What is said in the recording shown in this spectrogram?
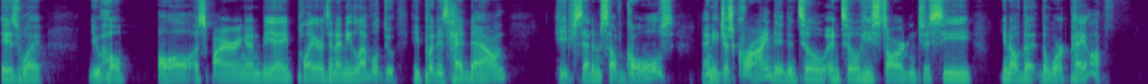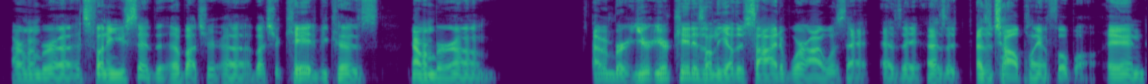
is what you hope all aspiring NBA players at any level do. He put his head down, he set himself goals, and he just grinded until until he's starting to see you know the the work pay off. I remember uh, it's funny you said about your uh, about your kid because I remember um, I remember your your kid is on the other side of where I was at as a as a as a child playing football and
